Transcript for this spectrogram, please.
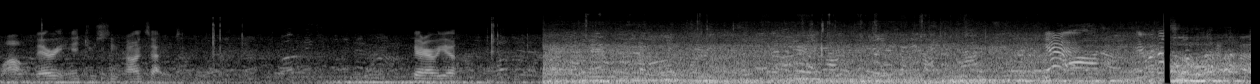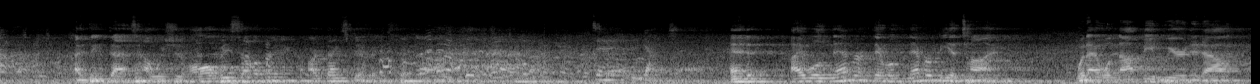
Wow. Very interesting concept. Good. How are you? Yeah. There was a I think that's how we should all be celebrating our Thanksgiving from now. And I will never, there will never be a time when I will not be weirded out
